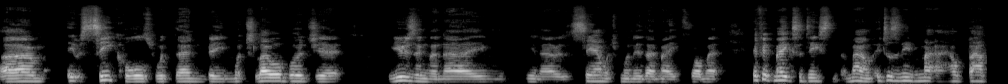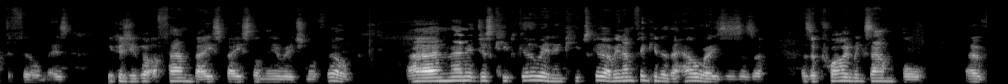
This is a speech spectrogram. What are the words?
Um, it was sequels would then be much lower budget, using the name. You know, see how much money they make from it. If it makes a decent amount, it doesn't even matter how bad the film is because you've got a fan base based on the original film, and then it just keeps going and keeps going. I mean, I'm thinking of the Hellraisers as a as a prime example of,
